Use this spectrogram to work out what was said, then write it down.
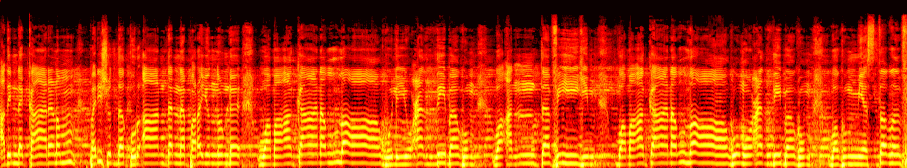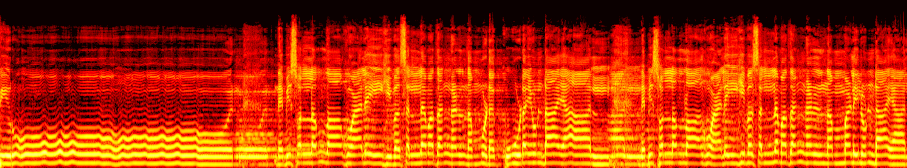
അതിന്റെ കാരണം പരിശുദ്ധ ഖുർആൻ തന്നെ പറയുന്നുണ്ട് വമാ നബി സല്ലല്ലാഹു അലൈഹി വസല്ലമ തങ്ങൾ നമ്മുടെ കൂടെയുണ്ടായാൽ നബി സല്ലല്ലാഹു അലൈഹി വസല്ലമ തങ്ങൾ നമ്മളിലുണ്ടായാൽ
